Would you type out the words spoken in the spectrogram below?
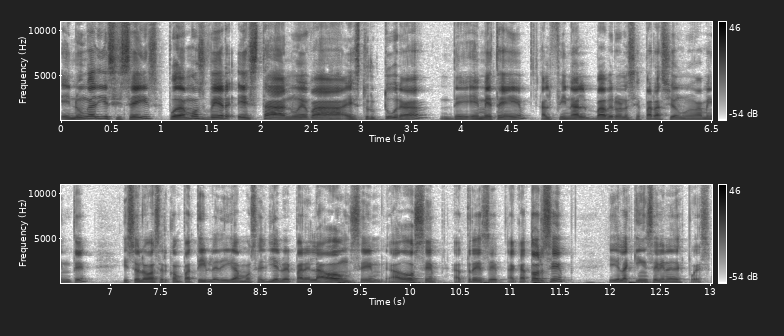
en un A16 podamos ver esta nueva estructura de MTE. Al final va a haber una separación nuevamente y solo va a ser compatible, digamos, el jailbreak para el A11, A12, A13, A14 y el A15 viene después.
